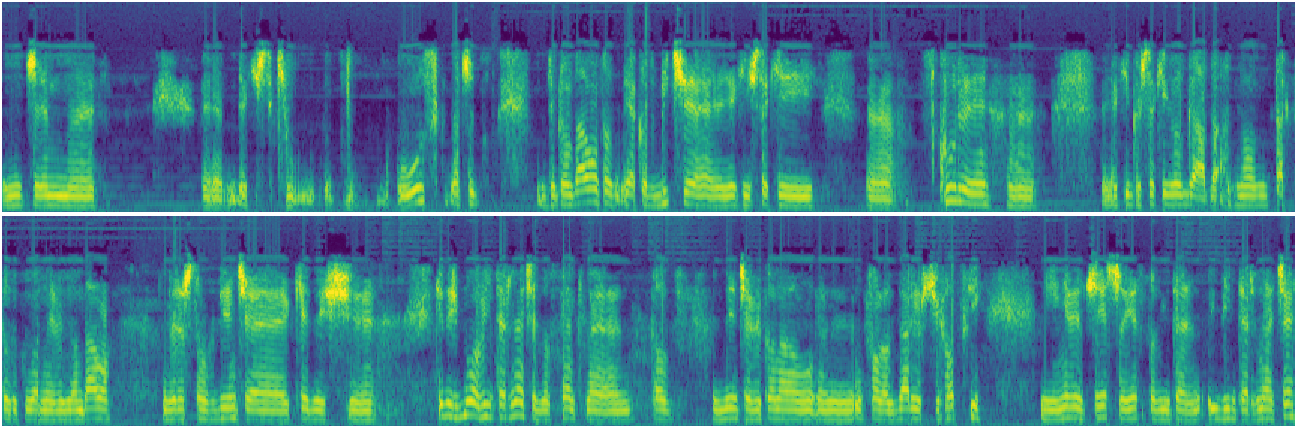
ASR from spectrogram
niczym yy, yy, jakiś taki łusk, znaczy wyglądało to jak odbicie jakiejś takiej skóry jakiegoś takiego gada. No tak to dokładnie wyglądało. Zresztą zdjęcie kiedyś kiedyś było w internecie dostępne. To zdjęcie wykonał ufolog Dariusz Cichocki i nie wiem, czy jeszcze jest to w, inter- w internecie.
